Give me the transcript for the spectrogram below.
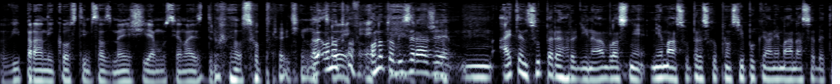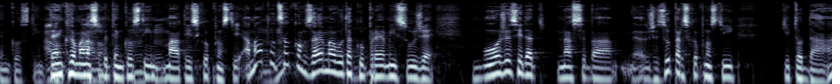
vypraný kostým sa zmenší a musia nájsť druhého superhrdinu. Ale ono to, ono to vyzerá, že mm, aj ten superhrdina vlastne nemá superschopnosti, pokiaľ nemá na sebe ten kostým. Ten, kto má na sebe ten kostým, mm-hmm. má tie schopnosti. A má to mm-hmm. celkom zaujímavú takú premisu, že môže si dať na seba, že superschopnosti ti to dá,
